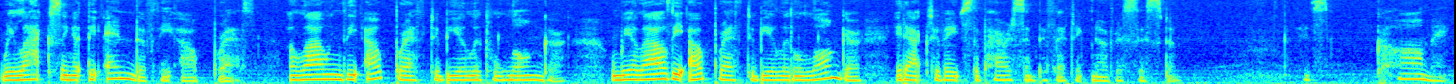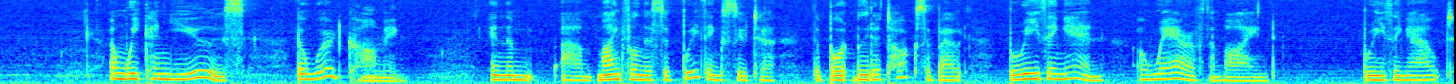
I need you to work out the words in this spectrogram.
Relaxing at the end of the out breath, allowing the out breath to be a little longer. When we allow the out breath to be a little longer, it activates the parasympathetic nervous system. It's calming. And we can use the word calming. In the um, Mindfulness of Breathing Sutta, the Buddha talks about breathing in, aware of the mind, breathing out,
